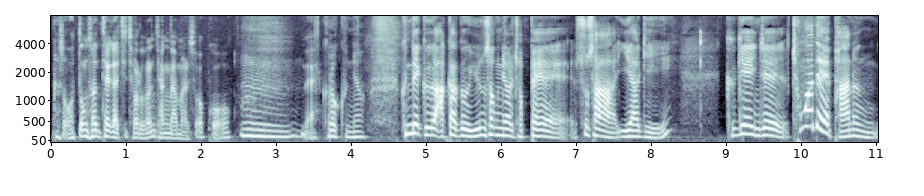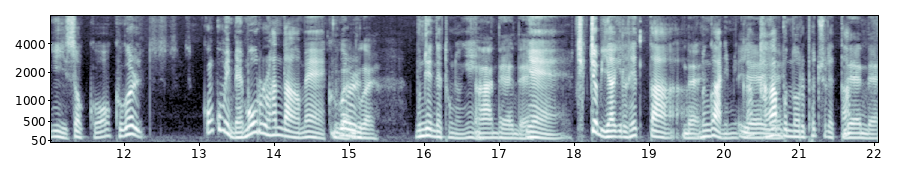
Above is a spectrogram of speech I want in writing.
그래서 어떤 선택할지 저로는 장담할 수 없고. 음, 네. 그렇군요. 근데 그 아까 그 윤석열 접해 수사 이야기 그게 이제 청와대 반응이 있었고 그걸 꼼꼼히 메모를 한 다음에 그걸 누가, 요 문재인 대통령이 아, 네, 네. 예, 직접 이야기를 했다는 네. 거 아닙니까? 예, 강한 예. 분노를 표출했다. 네, 네.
